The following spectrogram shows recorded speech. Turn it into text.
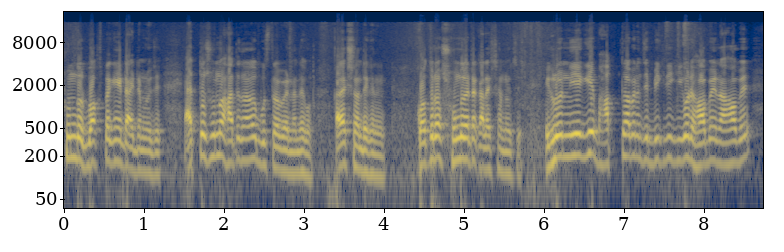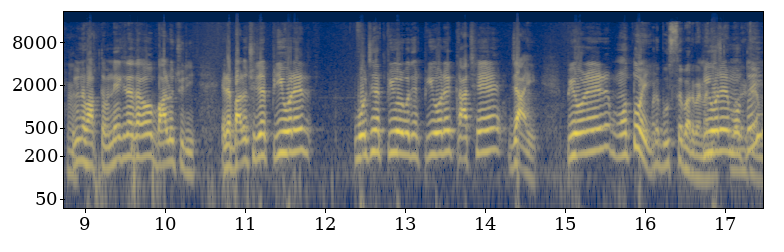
সুন্দর বক্স প্যাকিং একটা আইটেম রয়েছে। এত সুন্দর হাতে না বুঝতে পারবেন না দেখুন। কালেকশন দেখে নিন। কতটা সুন্দর একটা কালেকশন হয়েছে এগুলো নিয়ে গিয়ে ভাবতে হবে না যে বিক্রি কী করে হবে না হবে এগুলো ভাবতে হবে নেক্সট দেখাবো বালুচুরি। এটা বালুচুরি পিওরের বলছি না পিওর বলছেন পিওরের কাছে যাই। পিওরের মতোই। মানে বুঝতে পারবে না পিওরের মতোই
